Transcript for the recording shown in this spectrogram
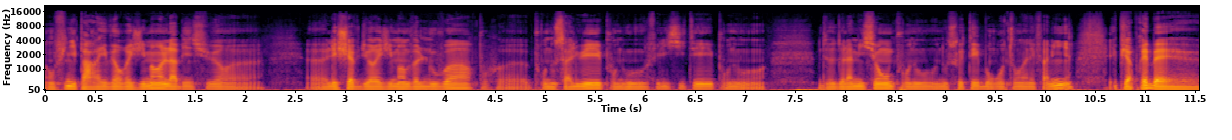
On finit par arriver au régiment. Là, bien sûr, euh, euh, les chefs du régiment veulent nous voir pour, euh, pour nous saluer, pour nous féliciter, pour nous de, la mission, pour nous, souhaiter bon retour dans les familles. Et puis après, ben,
